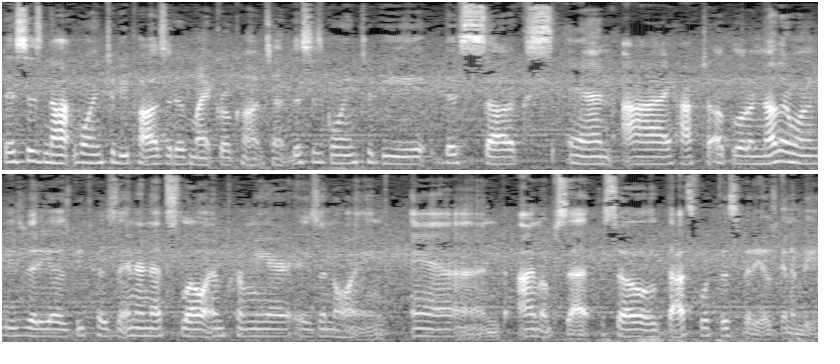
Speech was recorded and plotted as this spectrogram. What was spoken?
this is not going to be positive micro content. This is going to be, this sucks, and I have to upload another one of these videos because the internet's slow and Premiere is annoying, and I'm upset. So that's what this video is gonna be.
